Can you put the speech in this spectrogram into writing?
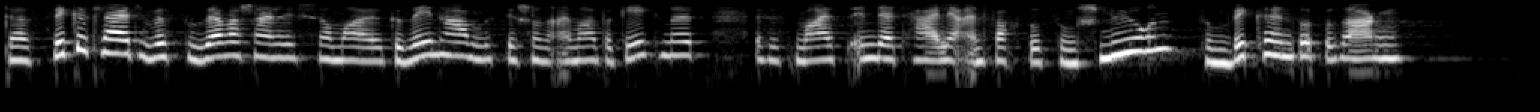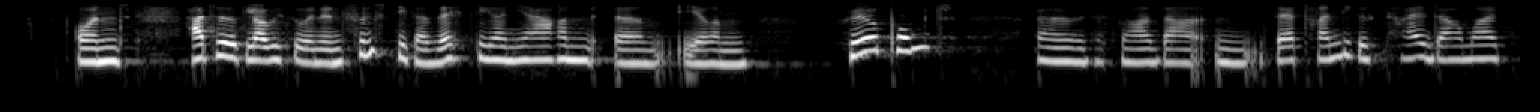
Das Wickelkleid wirst du sehr wahrscheinlich schon mal gesehen haben, ist dir schon einmal begegnet. Es ist meist in der Taille einfach so zum Schnüren, zum Wickeln sozusagen. Und hatte, glaube ich, so in den 50er, 60er Jahren ähm, ihren Höhepunkt. Äh, das war da ein sehr trendiges Teil damals.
